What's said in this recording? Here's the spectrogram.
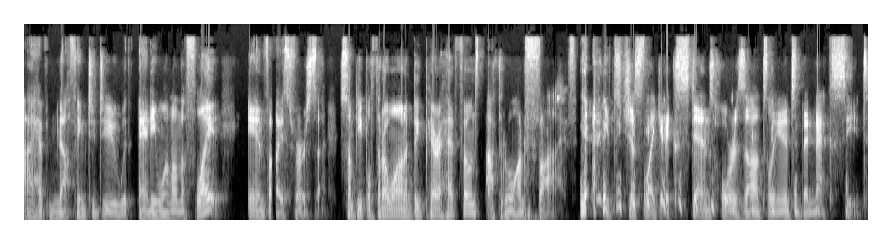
I have nothing to do with anyone on the flight and vice versa. Some people throw on a big pair of headphones, I throw on five. it's just like it extends horizontally into the next seat.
